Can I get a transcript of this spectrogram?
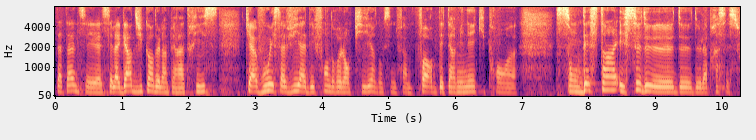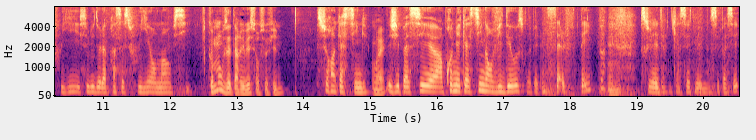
Tatane, c'est c'est la garde du corps de l'impératrice qui a voué sa vie à défendre l'Empire. Donc c'est une femme forte, déterminée, qui prend euh, son destin et ceux de, de- de la princesse Fouilly, et celui de la princesse Fouilly en main aussi. Comment vous êtes arrivé sur ce film? Sur un casting. Ouais. J'ai passé euh, un premier casting en vidéo, ce qu'on appelle une self-tape, Mhm. parce que j'allais dire une cassette, mais bon, c'est passé.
